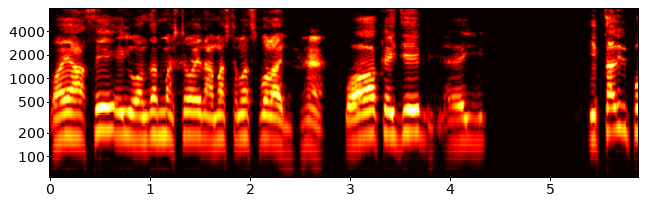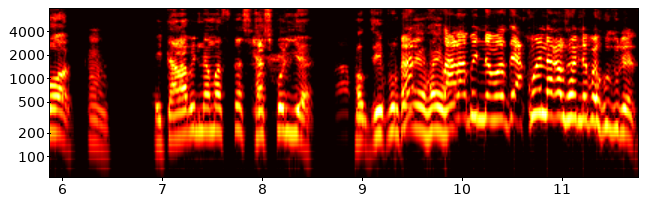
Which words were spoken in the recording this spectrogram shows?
ওই আছে এই রমজান মাসটা ওই নামাজ টামাজ পড়ায় হ্যাঁ। কক এই যে এই ইফতারির পর এই তারাবির নামাজটা শেষ করিয়া যে প্রকারে হয় হোক। তারাবিন নামাজ এখনই নাগাল হয়ে নেবে হুজুরের।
